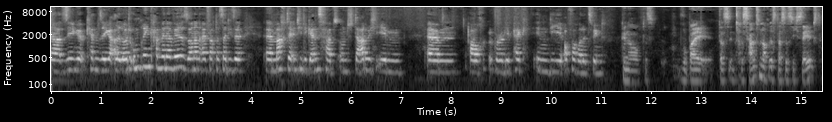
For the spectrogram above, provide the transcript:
einer Säge, Kettensäge alle Leute umbringen kann, wenn er will, sondern einfach, dass er diese äh, Macht der Intelligenz hat und dadurch eben ähm, auch Gregory Peck in die Opferrolle zwingt. Genau, das, wobei das Interessante noch ist, dass es sich selbst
